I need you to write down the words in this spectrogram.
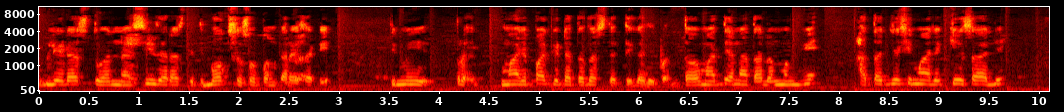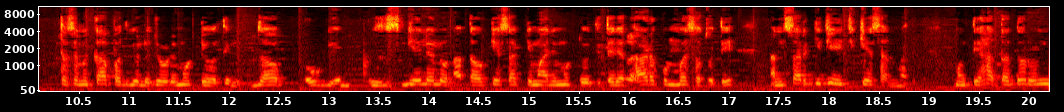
ब्लेड असतो आणि सीझर असते ते बॉक्सेस ओपन करायसाठी ते मी प्र- माझ्या पाकिटातच असतात ते कधी पण. तेव्हा माझ्या ध्यानात आलं मग मी हातात जशी माझ्या केस आले तसं मी कापत गेलो. जेवढे मोठे होती. जेव्हा गे- गेलेलो ना तेव्हा केस अख्खी माझी मोठी होती. त्याच्यात अडकून बसत होती आणि सारखी जी केसांमध्ये. मग ते हातात धरून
